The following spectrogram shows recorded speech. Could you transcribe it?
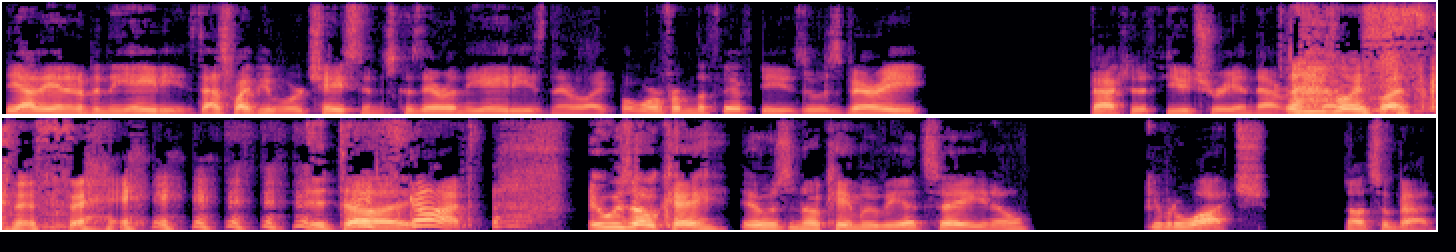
yeah, they ended up in the 80s. That's why people were chasing them because they were in the 80s, and they were like, "But we're from the 50s." It was very Back to the Future in that respect. I was but just gonna say. It, uh, Scott. it was okay. It was an okay movie. I'd say, you know, give it a watch. Not so bad.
